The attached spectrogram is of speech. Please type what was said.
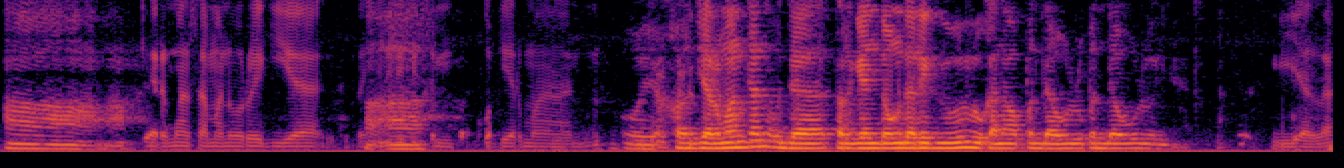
Ah, Jerman sama Norwegia gitu kan. Jadi Ah. bisa memperkuat Jerman. oh ya kalau Jerman kan udah tergendong dari dulu karena pendahulu-pendahulunya. Iyalah.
